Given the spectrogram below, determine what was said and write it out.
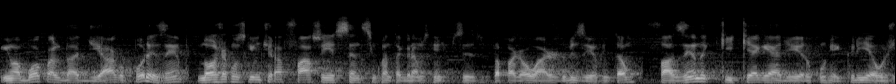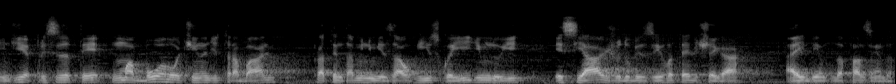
e uma boa qualidade de água, por exemplo, nós já conseguimos tirar fácil esses 150 gramas que a gente precisa para pagar o ar do bezerro. Então, fazenda que quer ganhar dinheiro com recria hoje em dia precisa ter uma boa rotina de trabalho para tentar minimizar o risco aí e diminuir esse ágio do bezerro até ele chegar aí dentro da fazenda.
